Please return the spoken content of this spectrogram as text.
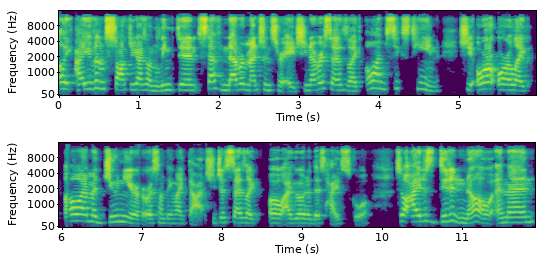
like I even stalked you guys on LinkedIn. Steph never mentions her age. She never says like, "Oh, I'm 16." She or or like, "Oh, I'm a junior" or something like that. She just says like, "Oh, I go to this high school." So I just didn't know. And then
